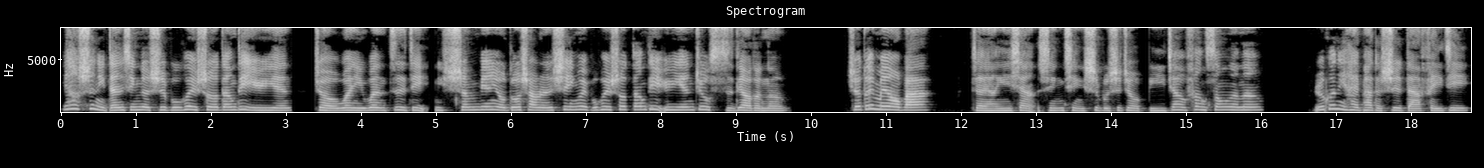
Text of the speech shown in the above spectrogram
要是你担心的是不会说当地语言，就问一问自己：你身边有多少人是因为不会说当地语言就死掉的呢？绝对没有吧。这样一想，心情是不是就比较放松了呢？如果你害怕的是搭飞机，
